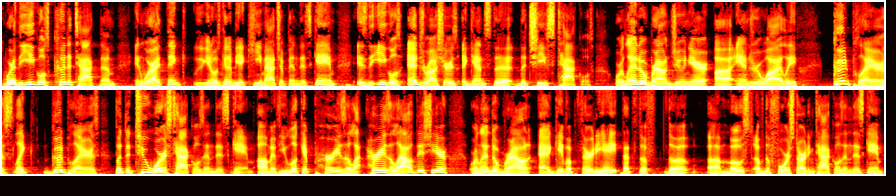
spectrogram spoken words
where the Eagles could attack them and where I think you know is going to be a key matchup in this game is the Eagles edge rushers against the the Chiefs tackles. Orlando Brown Jr., uh, Andrew Wylie, good players, like good players, but the two worst tackles in this game. Um, if you look at hurries, hurries allowed this year, Orlando Brown uh, gave up 38. That's the the uh, most of the four starting tackles in this game,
